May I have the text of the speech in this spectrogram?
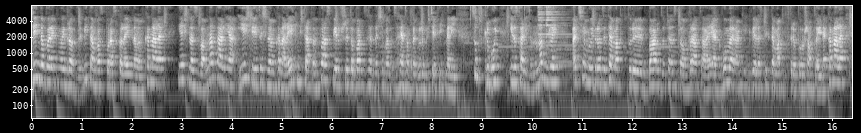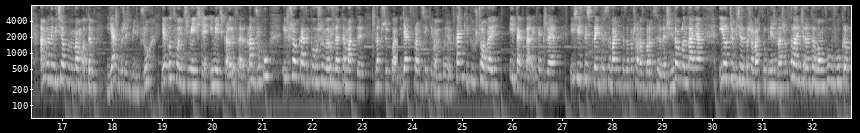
Dzień dobry moi drodzy, witam Was po raz kolejny na moim kanale. Ja się nazywam Natalia jeśli jesteście na moim kanale jakimś trafem po raz pierwszy, to bardzo serdecznie Was zachęcam do tego, żebyście kliknęli subskrybuj i zostali ze mną na dłużej. A dzisiaj moi drodzy temat, który bardzo często wraca jak bumerang, jak wiele z tych tematów, które poruszam tutaj na kanale, a mianowicie opowiem Wam o tym, jak wyrzeźbić brzuch, jak odsłonić mięśnie i mieć kaloryfer na brzuchu i przy okazji poruszymy różne tematy, na przykład jak sprawdzić jaki mamy poziom tkanki tłuszczowej i tak dalej. Także jeśli jesteście zainteresowani, to zapraszam Was bardzo serdecznie do oglądania i oczywiście zapraszam Was również na naszą stronę internetową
